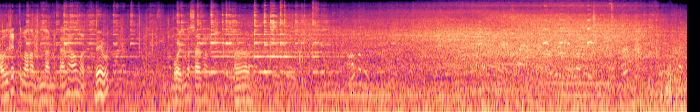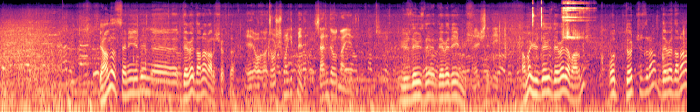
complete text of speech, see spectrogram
Alacaktı bana bundan bir tane almadı. Ne bu? Boynuma sarmam. Ha. Yalnız senin yediğin e, deve dana karışıktı. E, o, o hoşuma gitmedi. Sen de ondan yedin. Yüzde yüz de- deve değilmiş. E, işte değil. Ama yüzde yüz deve de varmış. O 400 lira deve dana da-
